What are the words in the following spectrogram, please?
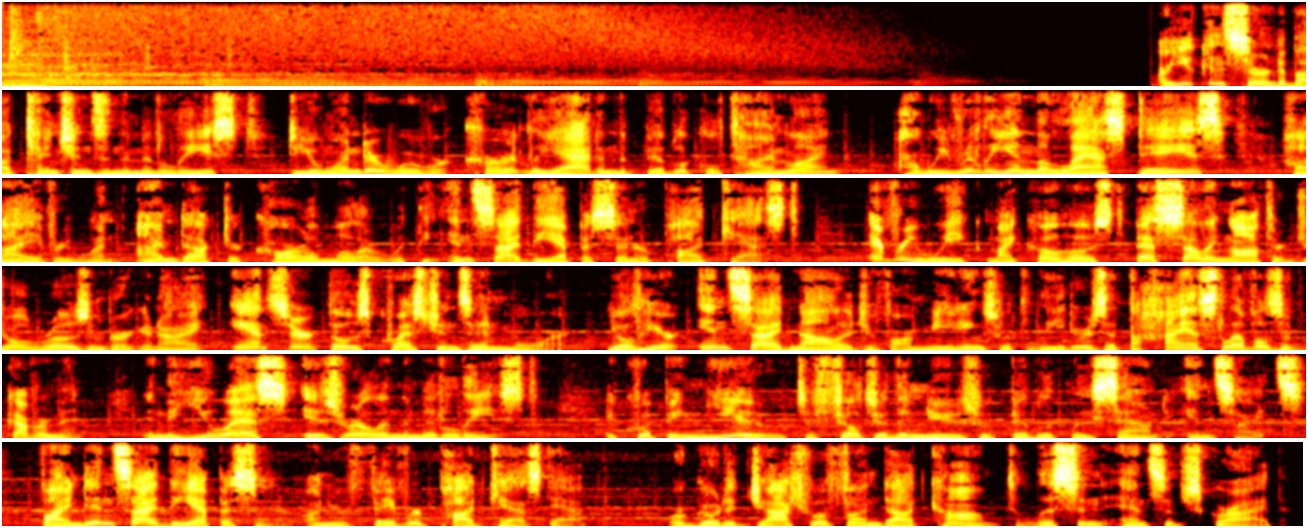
Are you concerned about tensions in the Middle East? Do you wonder where we're currently at in the biblical timeline? Are we really in the last days? Hi, everyone. I'm Dr. Carl Moeller with the Inside the Epicenter podcast. Every week, my co host, best selling author Joel Rosenberg, and I answer those questions and more. You'll hear inside knowledge of our meetings with leaders at the highest levels of government in the U.S., Israel, and the Middle East, equipping you to filter the news with biblically sound insights. Find Inside the Epicenter on your favorite podcast app or go to joshuafund.com to listen and subscribe.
